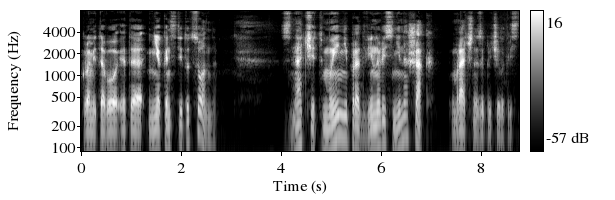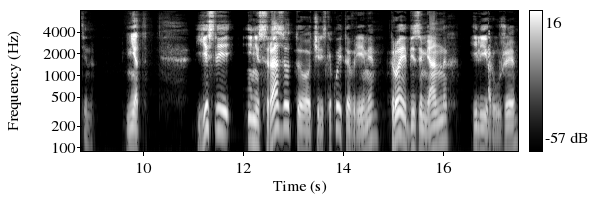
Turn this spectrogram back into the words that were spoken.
Кроме того, это неконституционно. Значит, мы не продвинулись ни на шаг, мрачно заключила Кристина. Нет. Если и не сразу, то через какое-то время трое безымянных или оружие,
